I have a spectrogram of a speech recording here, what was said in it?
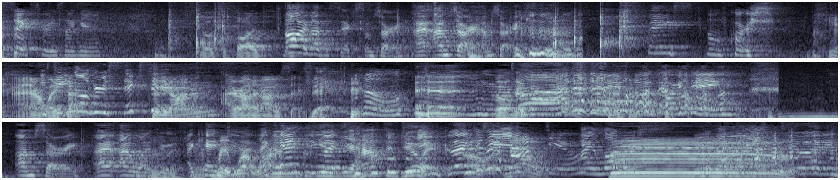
a six for a second. No, it's a five. Oh, I got the six. I'm sorry. I, I'm sorry. I'm sorry. Face. Oh, of course. Yeah, I don't He's like taking that. all of your sixes. To be honest, I'd rather not have sex there. Oh. Okay. Oh. I'm sorry. I, I don't want to do it. I uh, can't Wait, do what- it. what? I can't You- do you- it. you have to do it. good You faith. have to. I love her. I can't do it in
